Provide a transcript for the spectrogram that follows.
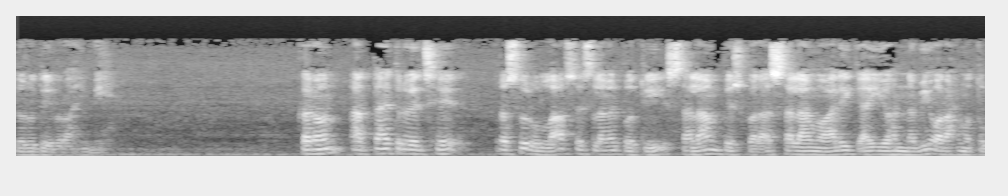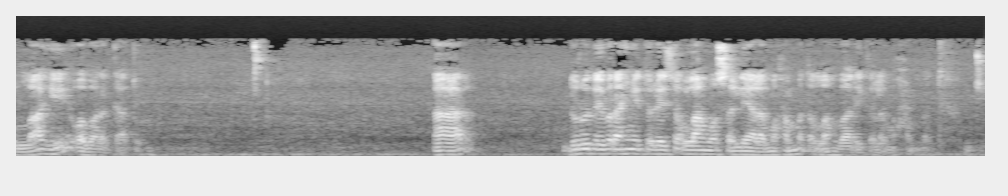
দরুদ ইব্রাহিমী কারণ আত্মাহাত রয়েছে রসুল উল্লাহামের প্রতি সালাম পেশ করা, সালাম আলিক নবী ও রহমতুল্লাহ ওবরাকাত আর দরুদ ইব্রাহিমে তো রয়েছে আল্লাহ সাল্লি আলা মোহাম্মদ, আল্লাহ বারিক আলা মোহাম্মদ। জি।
